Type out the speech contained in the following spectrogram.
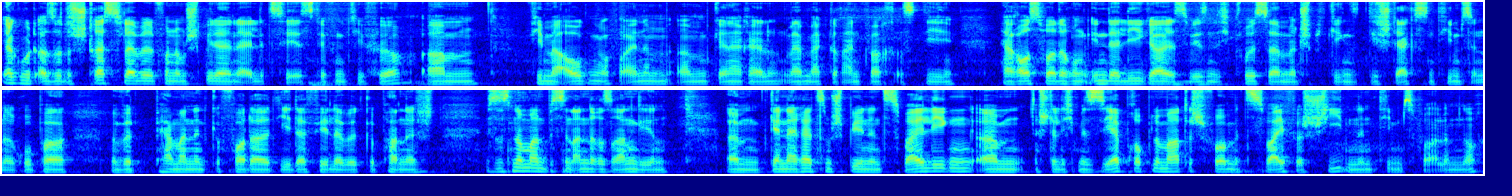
Ja gut, also das Stresslevel von einem Spieler in der LEC ist definitiv höher. Ähm, viel mehr Augen auf einem ähm, generell. Und man merkt auch einfach, ist die Herausforderung in der Liga ist wesentlich größer. Man spielt gegen die stärksten Teams in Europa. Man wird permanent gefordert, jeder Fehler wird gepunished. Es ist nochmal ein bisschen anderes Rangehen. Ähm, generell zum Spielen in zwei Ligen ähm, stelle ich mir sehr problematisch vor, mit zwei verschiedenen Teams vor allem noch.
